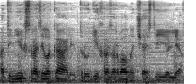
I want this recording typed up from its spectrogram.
От них сразила Кали, других разорвал на части ее лев.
